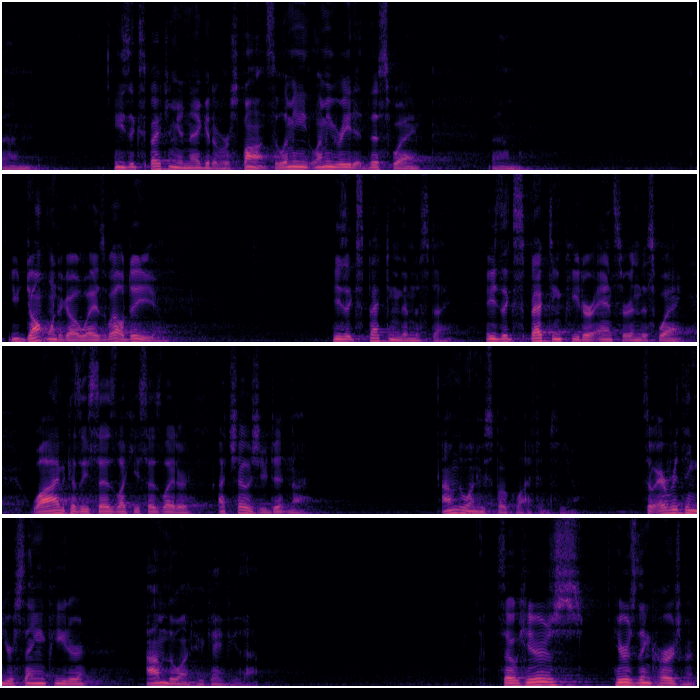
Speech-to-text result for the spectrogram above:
Um, he's expecting a negative response. So let me, let me read it this way. Um, you don't want to go away as well, do you? He's expecting them to stay. He's expecting Peter to answer in this way. Why? Because he says, like he says later, I chose you, didn't I? I'm the one who spoke life into you. So everything you're saying, Peter, I'm the one who gave you that. So here's, here's the encouragement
